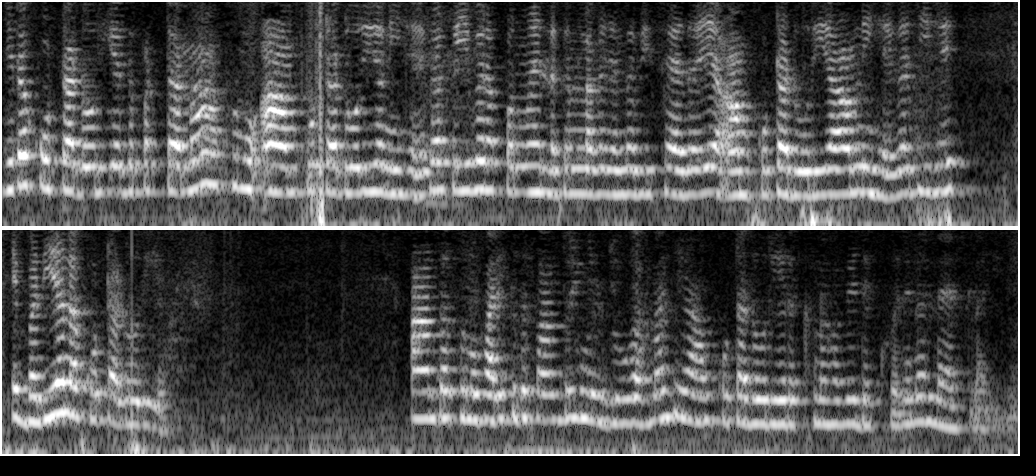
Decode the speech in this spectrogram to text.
ਜਿਹੜਾ ਕੋਟਾ ਡੋਰੀਆ ਦੁਪੱਟਾ ਨਾ, ਤੁਹਾਨੂੰ ਆਮ ਕੋਟਾ ਡੋਰੀਆ ਨਹੀਂ ਹੈਗਾ। ਕਈ ਵਾਰ ਆਪਾਂ ਨੂੰ ਐ ਲੱਗਣ ਲੱਗ ਜਾਂਦਾ ਵੀ ਸ਼ਾਇਦ ਇਹ ਆਮ ਕੋਟਾ ਡੋਰੀਆ, ਆਮ ਨਹੀਂ ਹੈਗਾ ਜੀ ਇਹ। ਇਹ ਵਧੀਆ ਲਾ ਕੋਟਾ ਡੋਰੀਆ। ਆਮ ਤਾਂ ਤੁਹਾਨੂੰ ਹਰ ਇੱਕ ਦੁਕਾਨ ਤੋਂ ਹੀ ਮਿਲ ਜੂਗਾ, ਹਨਾ ਜੇ? ਆਮ ਕੋਟਾ ਡੋਰੀਆ ਰੱਖਣਾ ਹੋਵੇ, ਦੇਖੋ ਇਹਦੇ ਨਾਲ ਲੈਸ ਲਾਈ ਹੋਈ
